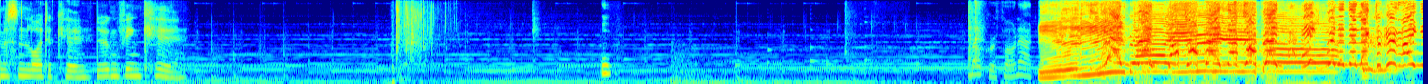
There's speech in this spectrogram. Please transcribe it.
müssen Leute killen. Irgendwen killen. Microphone active. Elina! Ich bin in Electrical reingegangen!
